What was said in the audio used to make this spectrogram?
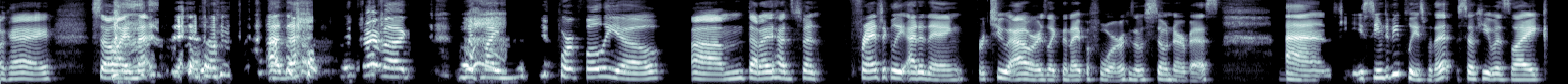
okay. So I met him at the Starbucks with my portfolio um, that I had spent frantically editing for two hours, like the night before, because I was so nervous. And he seemed to be pleased with it. So he was like,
